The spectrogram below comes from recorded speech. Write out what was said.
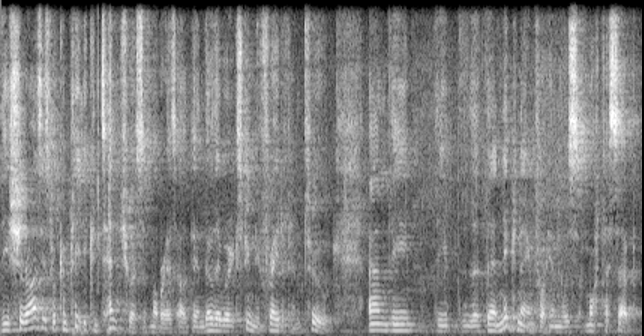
the Shirazis were completely contemptuous of Mubarez al-Din, though they were extremely afraid of him too. And the, the, the, their nickname for him was Muhtaseb,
